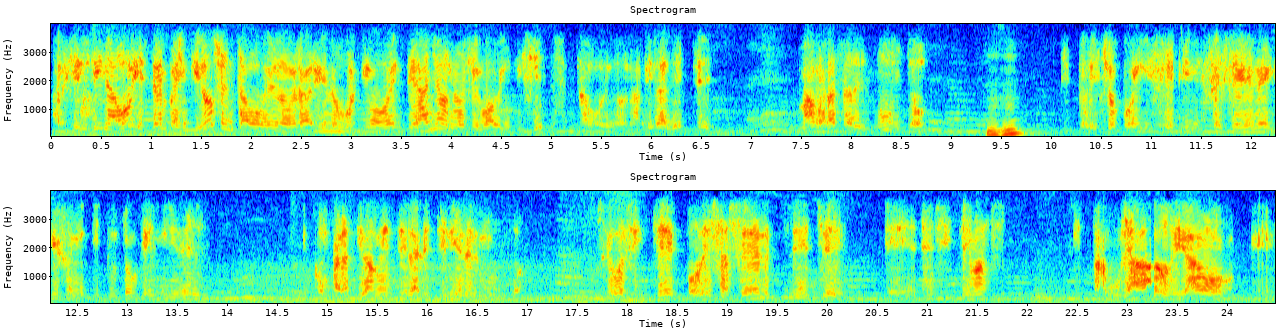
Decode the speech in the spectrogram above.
Argentina hoy está en 22 centavos de dólar y en los últimos 20 años no llegó a 27 centavos de dólar. Es la leche más barata del mundo. ujú, Esto hecho por el IFCN, que es un instituto que mide comparativamente la lechería en el mundo. O sea, vos decís, che, podés hacer leche eh, en sistemas tabulados, digamos, eh,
